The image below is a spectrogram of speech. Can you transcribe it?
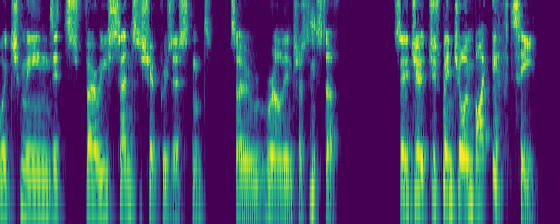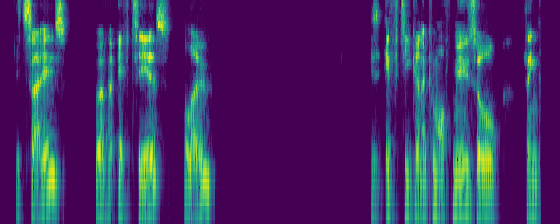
which means it's very censorship resistant. So really interesting stuff. So just been joined by Ifty, it says, whoever Ifty is. Hello. Is Ifty going to come off mute or think,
